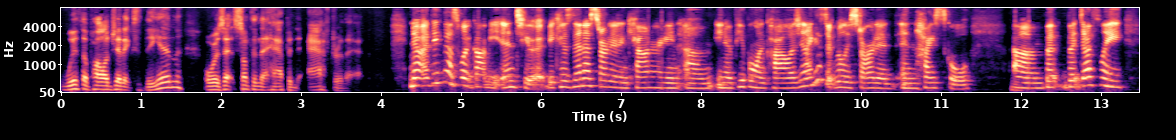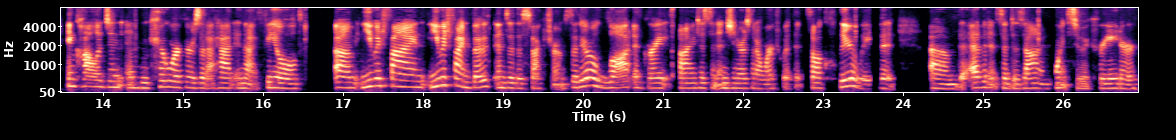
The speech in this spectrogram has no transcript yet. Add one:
with apologetics then, or was that something that happened after that? No, I think that's what got me into it because then I started encountering, um, you know, people in college, and I guess it really started in high school, hmm. um, but but definitely in college and, and coworkers that I had in that field um, you would find you would find both ends of the spectrum. So there are a lot of great scientists and engineers that I worked with that saw clearly that um, the evidence of design points to a creator,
